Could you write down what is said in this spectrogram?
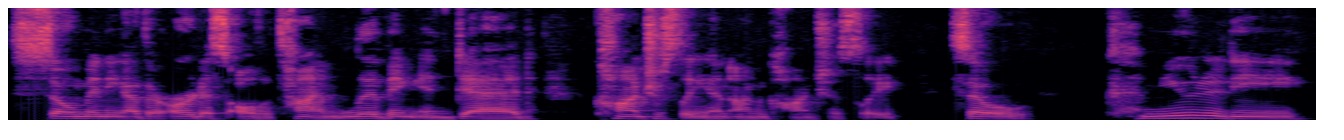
so many other artists all the time, living and dead, consciously and unconsciously. So community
